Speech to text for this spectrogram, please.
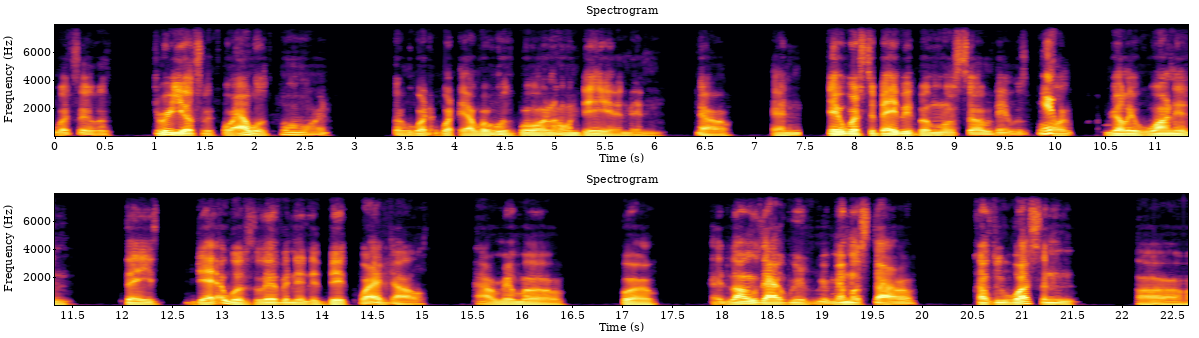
was it was three years before I was born. So what, whatever was going on then, and no, and it was the baby boomers, so they was Yep. born really wanting things dad was living in the big White House. I remember for as long as I re- remember style, because we wasn't uh,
